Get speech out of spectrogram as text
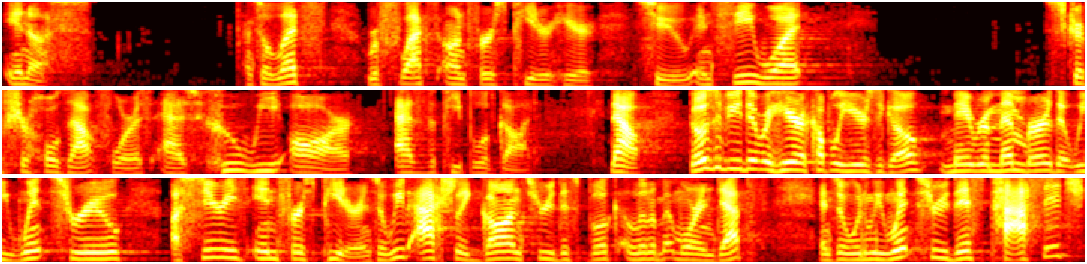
in us. And so let's reflect on 1 Peter here too and see what scripture holds out for us as who we are as the people of God. Now, those of you that were here a couple years ago may remember that we went through a series in First Peter. And so we've actually gone through this book a little bit more in depth. And so when we went through this passage,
